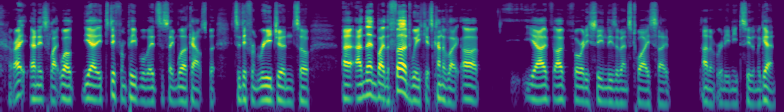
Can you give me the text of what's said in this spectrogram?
right? And it's like, well, yeah, it's different people, but it's the same workouts, but it's a different region. So, uh, and then by the third week, it's kind of like, uh, yeah, I've I've already seen these events twice. I I don't really need to see them again.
